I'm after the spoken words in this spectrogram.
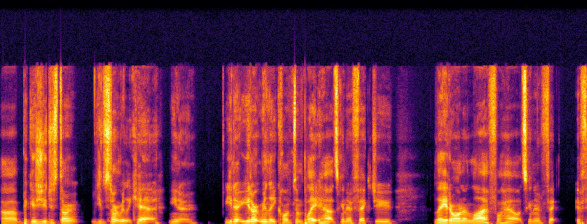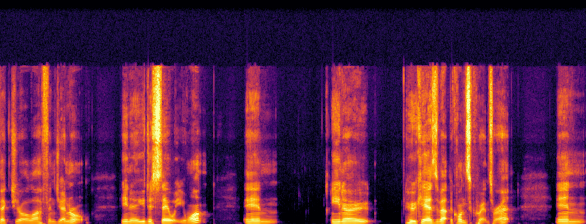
uh, because you just don't you just don't really care. You know, you don't you don't really contemplate how it's going to affect you later on in life or how it's going to affect affect your life in general. You know, you just say what you want, and you know, who cares about the consequence, right? And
